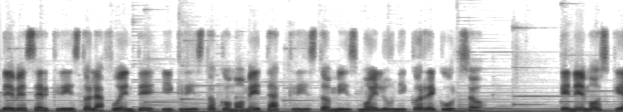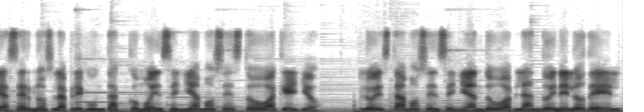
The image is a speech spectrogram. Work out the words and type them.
Debe ser Cristo la fuente, y Cristo como meta, Cristo mismo el único recurso. Tenemos que hacernos la pregunta, ¿cómo enseñamos esto o aquello? ¿Lo estamos enseñando o hablando en el o de él?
